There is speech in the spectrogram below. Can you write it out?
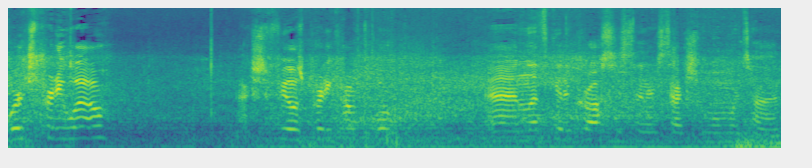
works pretty well. Actually feels pretty comfortable. And let's get across this intersection one more time.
